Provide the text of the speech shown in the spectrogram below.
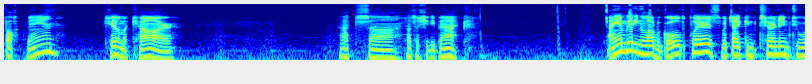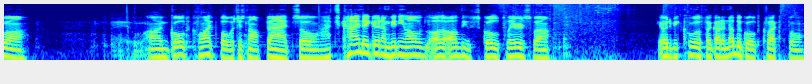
Fuck, man. Cale Makar. That's uh, that's a shitty pack. I am getting a lot of gold players, which I can turn into a, a gold collectible, which is not bad. So that's kind of good. I'm getting all, all all these gold players. Well, it would be cool if I got another gold collectible,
